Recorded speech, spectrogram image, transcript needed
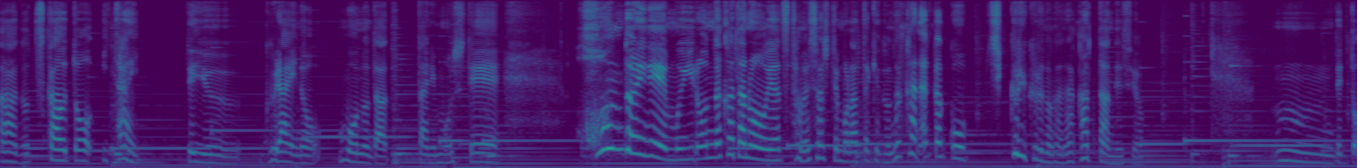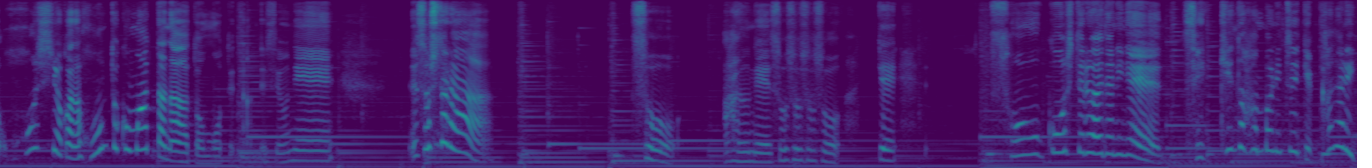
あの使うと痛いっていうぐらいのものだったりもして本当にねもういろんな方のやつ試させてもらったけどなかなかこうしっくりくるのがなかったんですよ。うんでどうしようかな本当困ったなと思ってたんですよね。でそしたらそうあのねそうそうそうそう。でそうこうしてる間にね石鹸の販売についてかなり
